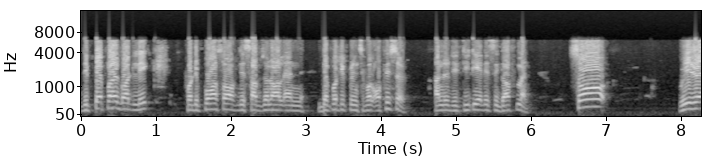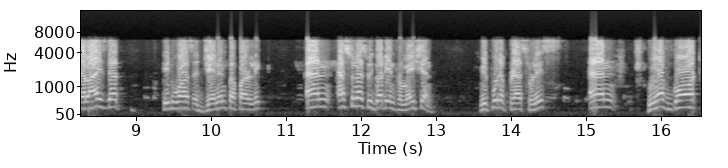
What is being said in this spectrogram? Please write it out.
the paper got leaked for the post of the subzonal and deputy principal officer under the TTADC government. So we realized that it was a genuine paper leak. And as soon as we got the information, we put a press release and we have got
